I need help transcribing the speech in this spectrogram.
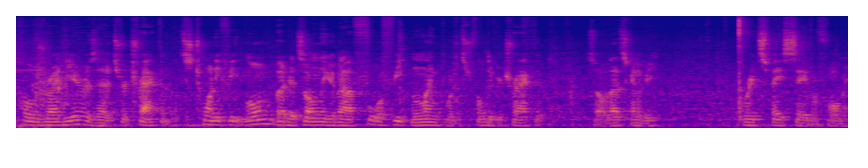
hose right here is that it's retractable. It's 20 feet long, but it's only about 4 feet in length when it's fully retracted. So that's going to be a great space saver for me.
